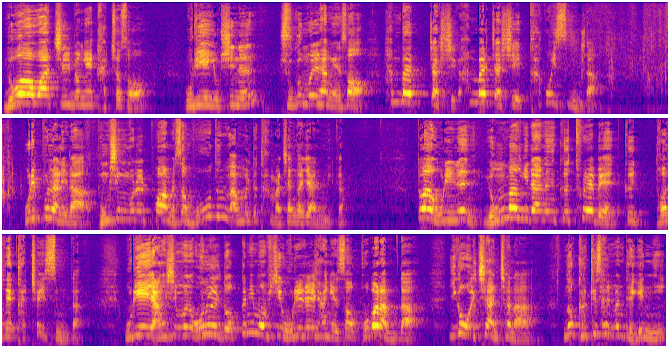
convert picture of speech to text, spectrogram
노화와 질병에 갇혀서 우리의 육신은 죽음을 향해서 한 발짝씩, 한 발짝씩 하고 있습니다. 우리뿐 아니라 동식물을 포함해서 모든 만물도 다 마찬가지 아닙니까? 또한 우리는 욕망이라는 그 트랩에, 그 덫에 갇혀 있습니다. 우리의 양심은 오늘도 끊임없이 우리를 향해서 고발합니다. 이거 옳지 않잖아. 너 그렇게 살면 되겠니?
